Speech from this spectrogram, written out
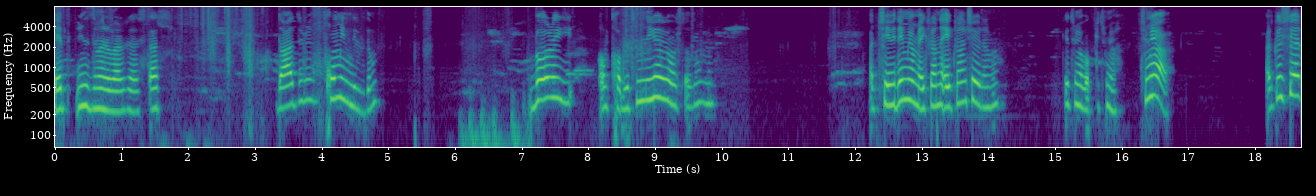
Hepiniz merhaba arkadaşlar. Daha demin Tom indirdim. Böyle Aa, tabletim niye yavaşladı ben? Aa, çeviremiyorum ekranı. Ekranı çeviremiyorum. Gitmiyor bak gitmiyor. Gitmiyor. Arkadaşlar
